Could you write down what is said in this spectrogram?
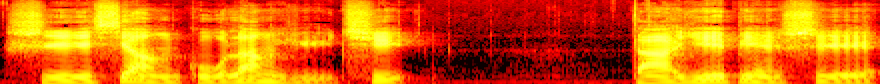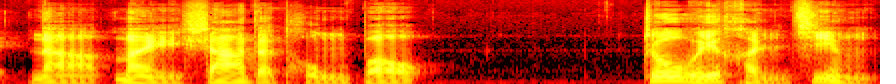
驶向鼓浪屿去。大约便是那卖沙的同胞。周围很静，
